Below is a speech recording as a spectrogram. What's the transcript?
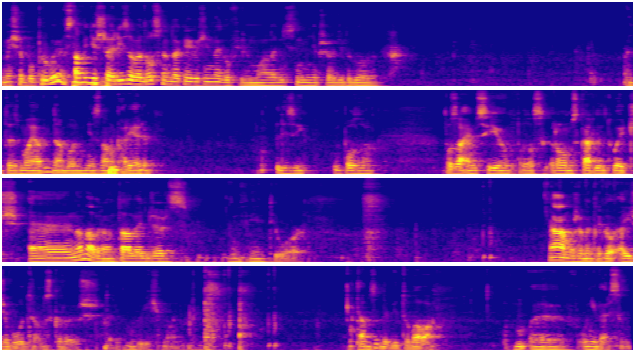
Myślę, bo próbuję wstawić jeszcze Elizabeth Olsen do jakiegoś innego filmu, ale nic mi nie przychodzi do głowy. To jest moja wina, bo nie znam kariery Lizzie poza poza MCU, poza rolą Scarlet Witch. E, no dobra, to Avengers Infinity War. A, możemy tego Age of Ultron, skoro już tutaj mówiliśmy o nim. Tam zadebiutowała w, e, w uniwersum.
